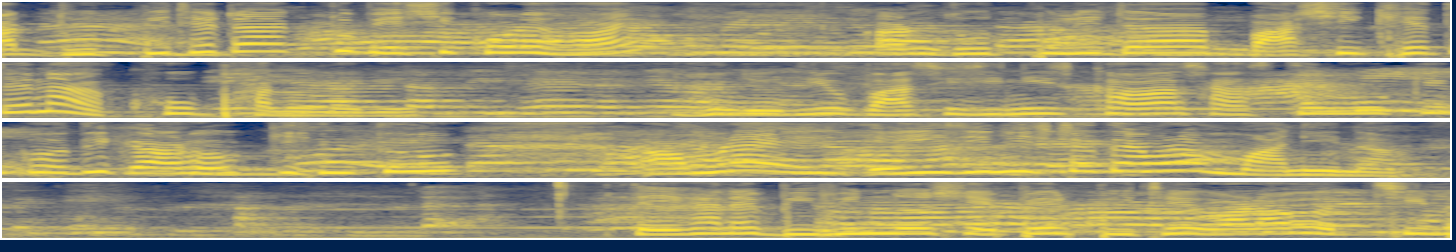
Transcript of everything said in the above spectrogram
আর দুধ পিঠেটা একটু বেশি করে হয়, কারণ দুধ পুলিটা বাসি খেতে না খুব ভালো লাগে। যদিও বাসি জিনিস খাওয়া স্বাস্থ্যের পক্ষে ক্ষতিকারক, কিন্তু আমরা এই জিনিসটাতে আমরা মানি না। তো এখানে বিভিন্ন শেপের পিঠে করা হচ্ছিল।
